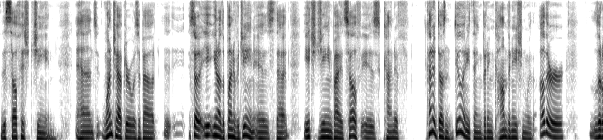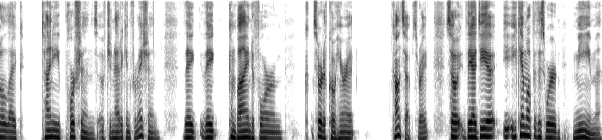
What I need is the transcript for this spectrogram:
The Selfish Gene. And one chapter was about so you know the point of a gene is that each gene by itself is kind of kind of doesn't do anything but in combination with other little like tiny portions of genetic information they they combine to form sort of coherent concepts right so the idea he came up with this word meme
